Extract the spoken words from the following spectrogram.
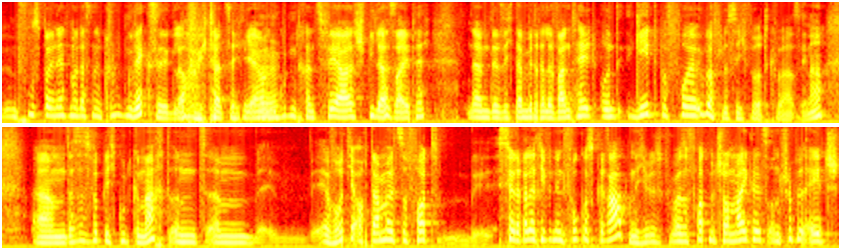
im Fußball nennt man das einen klugen Wechsel, glaube ich tatsächlich. Mhm. einen guten Transfer, spielerseitig, ähm, der sich damit relevant hält und geht, bevor er überflüssig wird, quasi. Ne? Ähm, das ist wirklich gut gemacht und ähm, er wurde ja auch damals sofort, ist ja relativ in den Fokus geraten. Ich war sofort mit Shawn Michaels und Triple H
